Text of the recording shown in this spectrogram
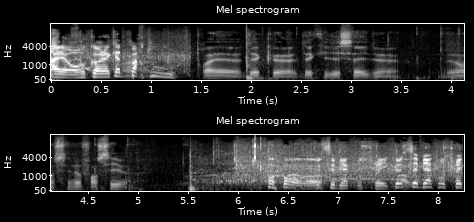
Allez, on recolle à 4 Ouais. partout. Après, dès que dès qu'ils essayent de, de lancer une offensive, Que c'est bien construit, que c'est bien construit.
